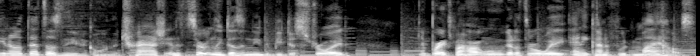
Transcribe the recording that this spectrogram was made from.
You know, that doesn't to go in the trash, and it certainly doesn't need to be destroyed. It breaks my heart when we gotta throw away any kind of food in my house.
